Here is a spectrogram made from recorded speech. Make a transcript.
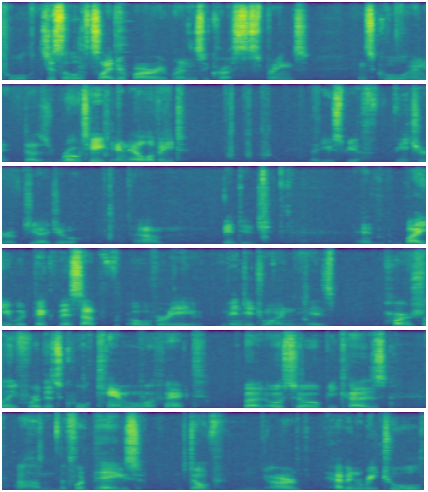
Cool. It's just a little slider bar. It runs across the springs. It's cool. And it does rotate and elevate. That used to be a feature of G.I. Joe um, vintage. And why you would pick this up over a vintage one is partially for this cool camo effect, but also because um, the foot pegs don't are have been retooled,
